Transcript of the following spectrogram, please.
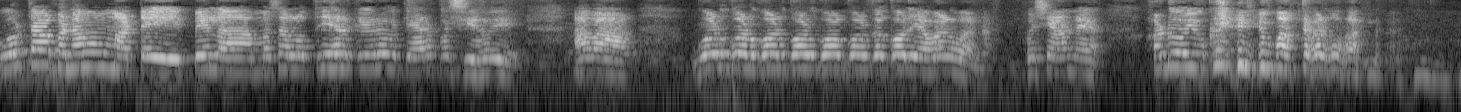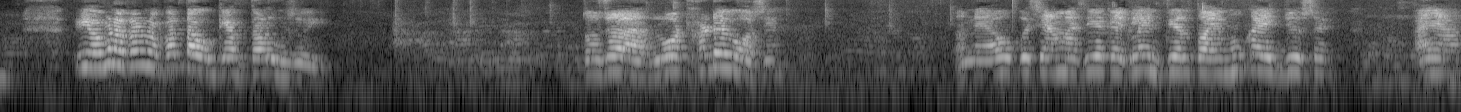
ગોટા બનાવવા માટે પેલા મસાલો તૈયાર કર્યો, ત્યાર પછી હવે આવા ગોળ ગોળ ગોળ ગોળ ગોળ ગોળ ગોળિયા વાળવાના. પછી આને હડોયું કરીને એમાં તળવાના એ હમણાં તમને બતાવું કેમ તળવું જોઈએ. તો જો આ લોટ હડાવ્યો છે, અને આવું પછી આમાંથી એક એક લઈને તેલ તો અહીં મુકાઈ જ જશે. અહીંયા.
